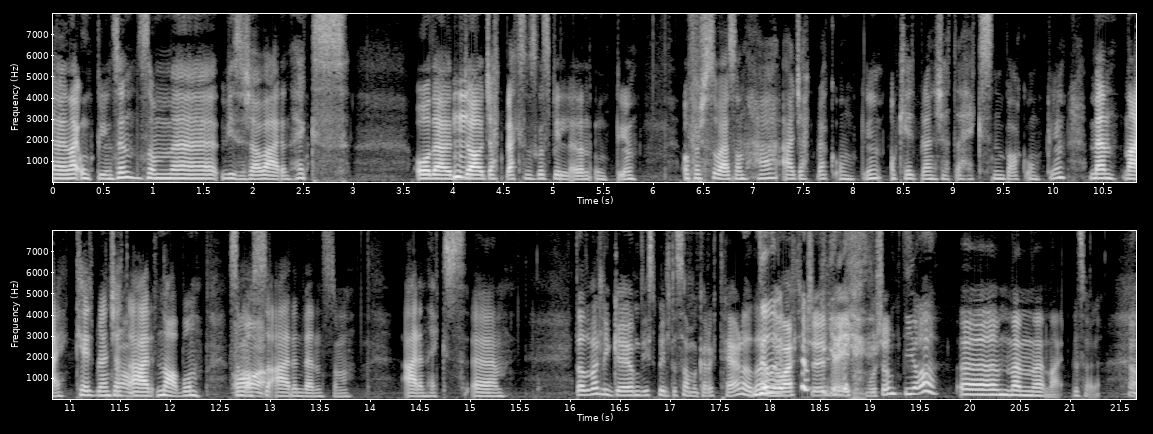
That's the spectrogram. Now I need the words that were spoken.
uh, nei, onkelen sin, som eh, viser seg å være en heks. Og det er da Jack Black som skal spille den onkelen. Og først så var jeg sånn Hæ, er Jack Black onkelen? Og Kate Blanchett er heksen bak onkelen? Men nei, Kate Blanchett Ja. er naboen, som Ah. også er en venn som er en heks. Uh, Det hadde vært litt gøy om de spilte samme karakter. Da. Det, Det hadde hadde vært eh, dritmorsomt. Ja, uh, men nei, dessverre. Ja.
